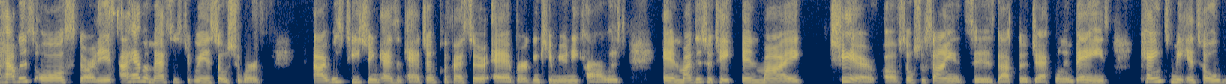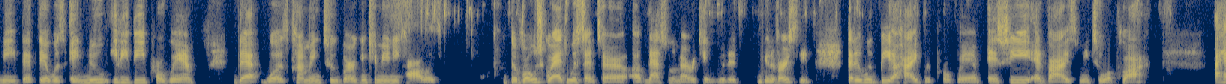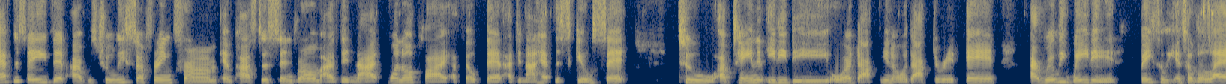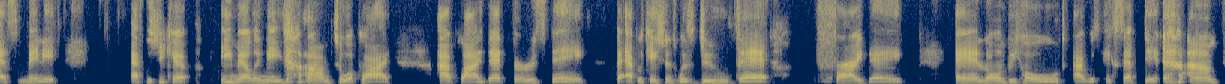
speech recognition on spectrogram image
how this all started, I have a master's degree in social work. I was teaching as an adjunct professor at Bergen Community College, and my dissertation in my chair of social sciences, Dr. Jacqueline Baines, came to me and told me that there was a new EDD program that was coming to Bergen Community College, the Roueche Graduate Center of National American Uni- University, that it would be a hybrid program. And she advised me to apply. I have to say that I was truly suffering from imposter syndrome. I did not want to apply. I felt that I did not have the skill set to obtain an EDD or a doc, you know, a doctorate. And I really waited basically until the last minute after she kept emailing me um, to apply. I applied that Thursday. The applications was due that Friday. And lo and behold, I was accepted um,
